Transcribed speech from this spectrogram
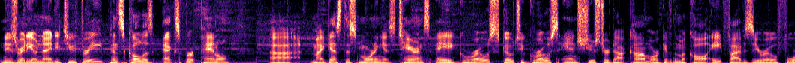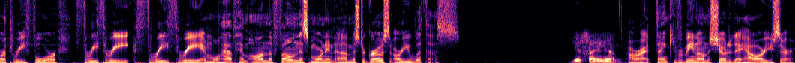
News Radio 92.3, Pensacola's expert panel. Uh, my guest this morning is Terence A. Gross. Go to grossandschuster.com or give them a call 850 434 3333 and we'll have him on the phone this morning. Uh, Mr. Gross, are you with us? Yes, I am. All right. Thank you for being on the show today. How are you, sir?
